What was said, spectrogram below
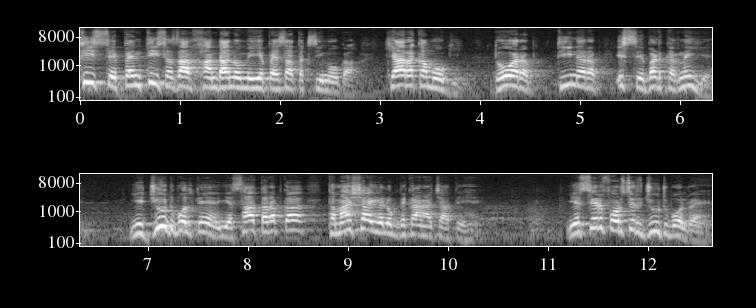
तीस से पैंतीस हज़ार ख़ानदानों में ये पैसा तकसीम होगा। क्या रकम होगी? दो अरब, तीन अरब, इससे बढ़कर नहीं है। ये झूठ बोलते हैं, ये सात अरब का तमाशा ये लोग दिखाना चाहते हैं। ये सिर्फ़ और सिर्फ़ झूठ बोल रहे हैं।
